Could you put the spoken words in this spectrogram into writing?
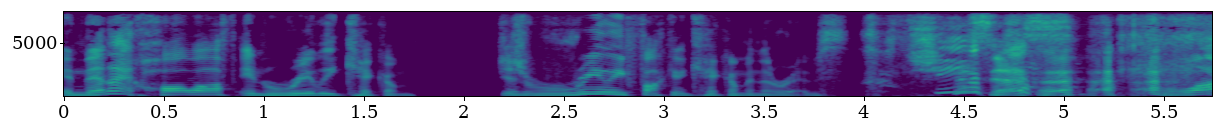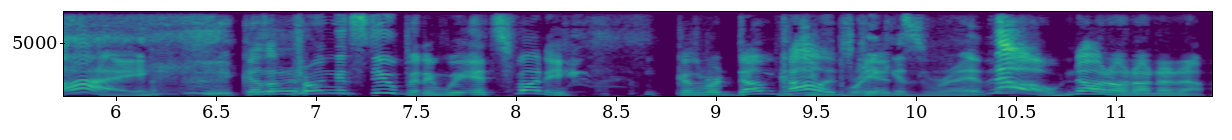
And then I haul off and really kick him. Just really fucking kick him in the ribs Jesus. Why? because I'm drunk and stupid, and we, it's funny because we're dumb college break kids. his rib? No, no, no, no, no, no.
